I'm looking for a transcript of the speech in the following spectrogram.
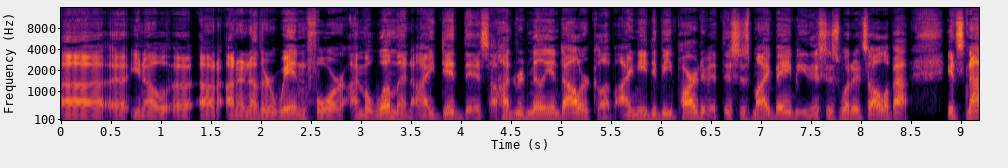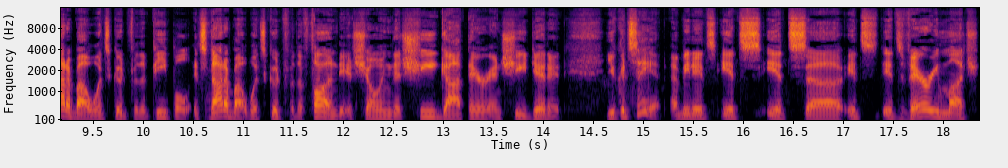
uh, uh, you know, uh, on, on, another win for I'm a woman. I did this, a hundred million dollar club. I need to be part of it. This is my baby. This is what it's all about. It's not about what's good for the people. It's not about what's good for the fund. It's showing that she got there and she did it. You could see it. I mean, it's it's it's uh, it's it's very much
